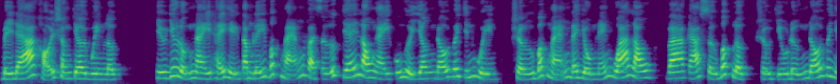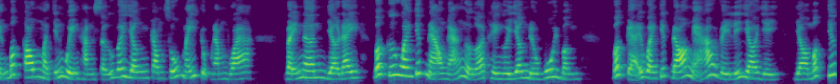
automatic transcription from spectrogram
bị đá khỏi sân chơi quyền lực Chiều dư luận này thể hiện tâm lý bất mãn và sự ức chế lâu ngày của người dân đối với chính quyền. Sự bất mãn đã dồn nén quá lâu và cả sự bất lực, sự chịu đựng đối với những bất công mà chính quyền hành xử với dân trong suốt mấy chục năm qua. Vậy nên giờ đây, bất cứ quan chức nào ngã ngựa thì người dân đều vui mừng. Bất kể quan chức đó ngã vì lý do gì, do mất chức,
